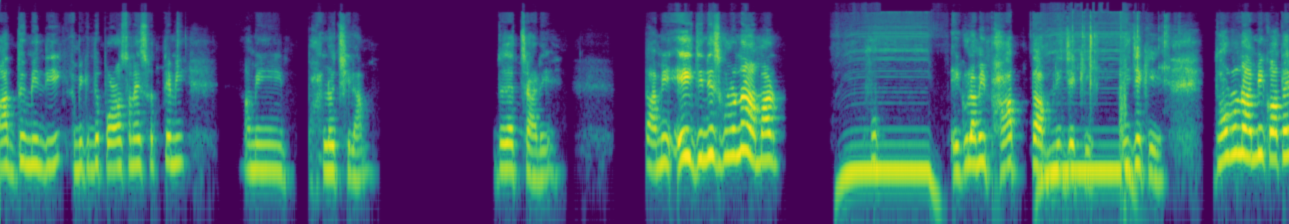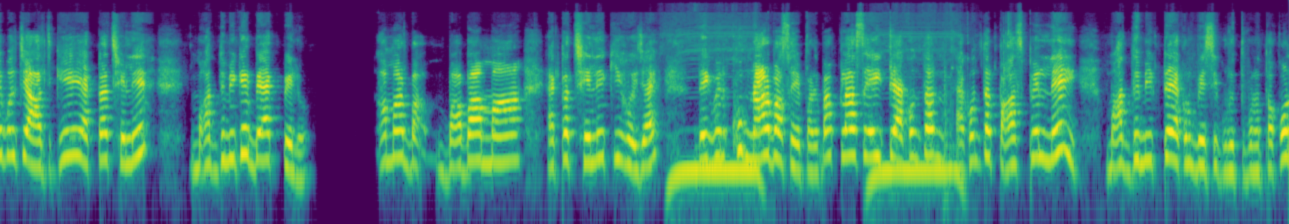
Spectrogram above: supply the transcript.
মাধ্যমিক দিই, আমি কিন্তু পড়াশোনায় সত্যি আমি আমি ভালো ছিলাম। দু হাজার চারে। তো আমি এই জিনিসগুলো না আমার এগুলো আমি ভাবতাম নিজেকে নিজেকে। ধরুন আমি কথাই বলছি, আজকে একটা ছেলে মাধ্যমিকের ব্যাগ পেল। আমার বাবা, মা, একটা ছেলে কি হয়ে যায়? দেখবেন খুব নার্ভাস হয়ে পড়ে। বা ক্লাস এইটে এখন তার এখন তার পাস ফেল নেই, মাধ্যমিকটা এখন বেশি গুরুত্বপূর্ণ। তখন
